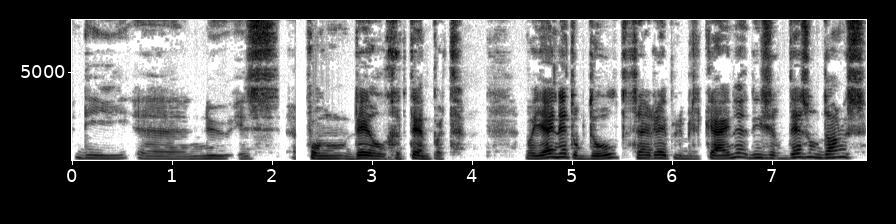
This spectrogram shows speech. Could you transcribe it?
die uh, nu is voor een deel getemperd. Waar jij net op doelt, zijn republikeinen die zich desondanks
